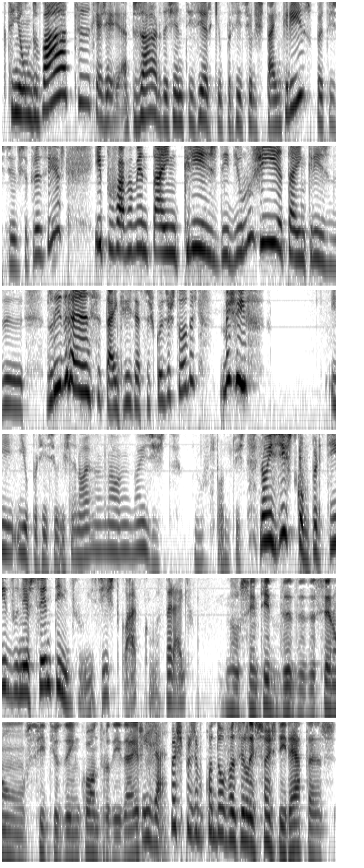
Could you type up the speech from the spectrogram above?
que tinha um debate. Quer apesar da gente dizer que o Partido Socialista está em crise, o Partido Socialista francês, e provavelmente está em crise de ideologia, está em crise de, de liderança, está em crise dessas coisas todas, mas vive. E, e o Partido Socialista não, é, não, não existe, no ponto de vista. Não existe como partido neste sentido. Existe, claro, como aparelho no sentido de, de, de, ser um sítio de encontro de ideias. Exato. Mas, por exemplo, quando houve as eleições diretas,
